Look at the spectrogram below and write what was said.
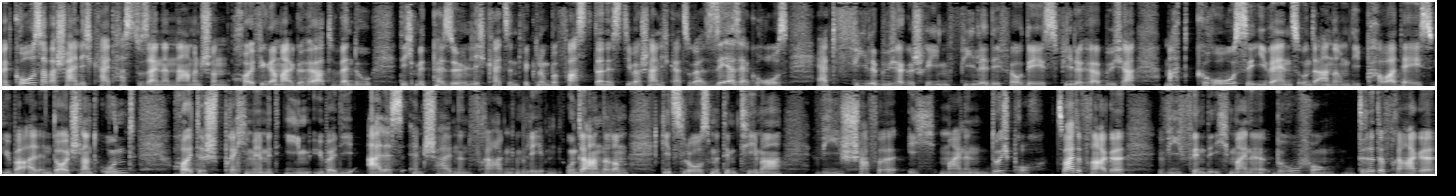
Mit großer Wahrscheinlichkeit hast du seinen Namen schon häufiger mal gehört. Wenn du dich mit Persönlichkeitsentwicklung befasst, dann ist die Wahrscheinlichkeit sogar sehr, sehr groß. Er hat viele Bücher geschrieben, viele DVDs, viele Hörbücher, macht große Events, unter anderem die Power Days überall in Deutschland und heute sprechen wir mit ihm über die alles entscheidenden Fragen im Leben. Unter anderem geht's los mit dem Thema, wie schaffe ich meinen Durchbruch? Zweite Frage, wie finde ich meine Berufung? Dritte Frage,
